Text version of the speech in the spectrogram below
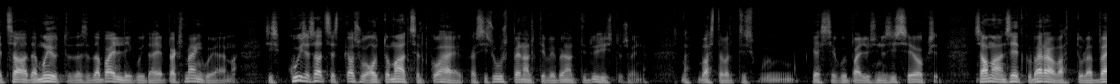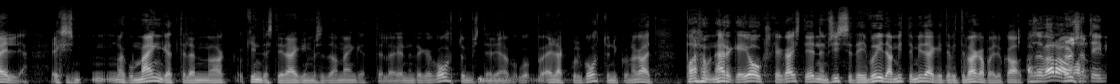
et saada mõjutada seda palli, kui ta peaks mängu jääma, siis kui sa saad sellest kasu automaatselt kohe, kas siis uus penalti või penalti tühistus on ju, noh, vastavalt siis kes ja kui palju sinna sisse jooksid. sama on see, et kui väravaht tuleb välja, ehk siis nagu mängijatele me kindlasti räägime seda mängijatele ja nendega kohtumistel ja väljakul kohtunikuna ka, et palun ärge jookske kasti ennem sisse, te ei võida mitte midagi, te võite väga palju kaotada. aga see väravaht ei,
